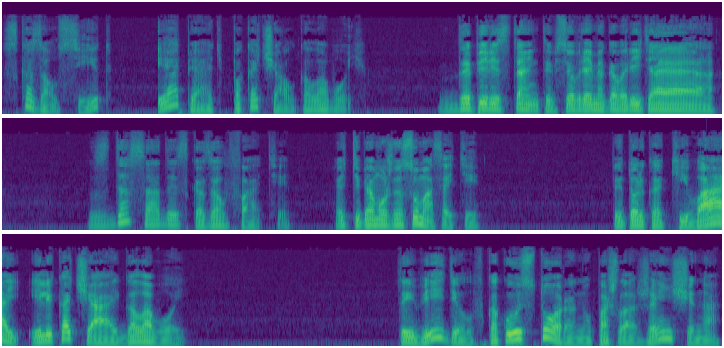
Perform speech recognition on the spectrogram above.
сказал Сид и опять покачал головой. «Да перестань ты все время говорить э С досадой сказал Фати. «От тебя можно с ума сойти. Ты только кивай или качай головой. Ты видел, в какую сторону пошла женщина,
